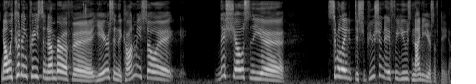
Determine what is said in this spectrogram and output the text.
Now we could increase the number of uh, years in the economy, so uh, this shows the uh, simulated distribution if we use 90 years of data.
